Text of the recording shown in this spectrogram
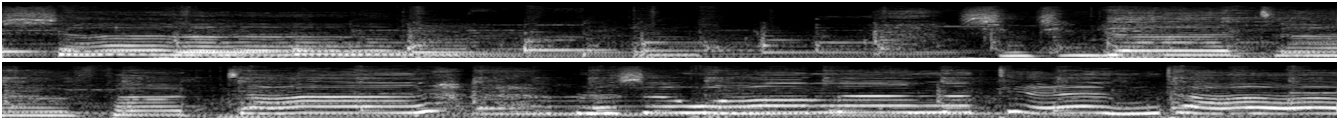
心情热得发烫，燃烧我们的天堂，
